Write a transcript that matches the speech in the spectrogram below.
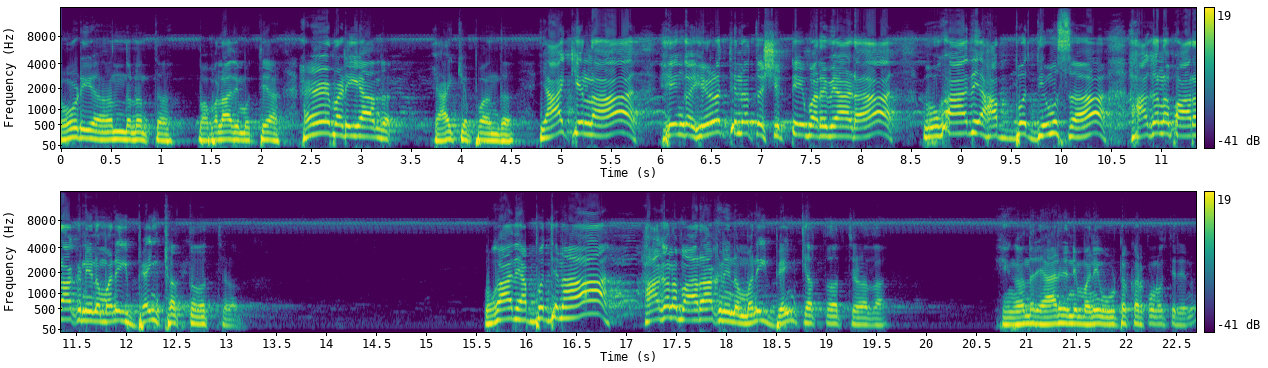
ನೋಡಿ ಅಂದನಂತ ಬಬಲಾದಿ ಮುತ್ಯ, ಹೇ ಬಡಿಯ ಅಂದ. ಯಾಕೆಪ್ಪ ಅಂದ. ಯಾಕಿಲ್ಲ, ಹಿಂಗೆ ಹೇಳ್ತೀನಂತ ಶಿಟ್ಟಿ ಬರಬೇಡ ಉಗಾದಿ ಹಬ್ಬದ ದಿವಸ ಹಗಲ ಬಾರಾಕ ನಿನ್ನ ಮನೆಗೆ ಬೆಂಕಿ ಹತ್ತದಂತ ಹೇಳೋದು. ಉಗಾದಿ ಹಬ್ಬದ ದಿನ ಹಗಲ ಬಾರಾಕ ನಿನ್ನ ಮನೆಗೆ ಬೆಂಕಿ ಹತ್ತದಂತ ಹೇಳ್ದ. ಹಿಂಗಂದ್ರೆ ಯಾರೇ ನಿಮ್ಮ ಮನೆಗೆ ಊಟ ಕರ್ಕೊಂಡು ಹೋಗ್ತೀರೇನು?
